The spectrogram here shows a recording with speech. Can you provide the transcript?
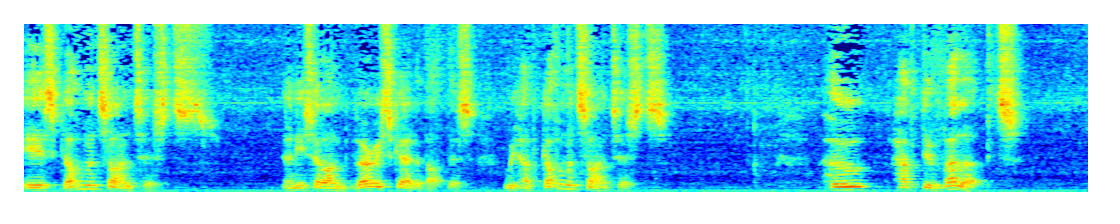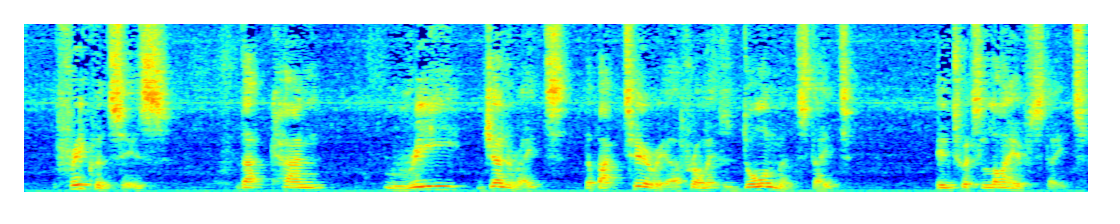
is government scientists, and he said, I'm very scared about this. We have government scientists who have developed frequencies that can regenerate the bacteria from its dormant state into its live state.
